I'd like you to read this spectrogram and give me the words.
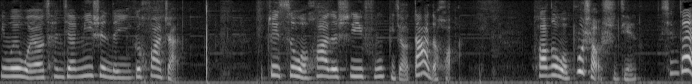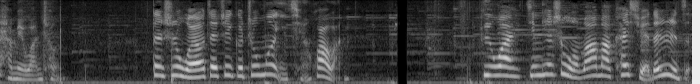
因为我要参加 Mission 的一个画展。这次我画的是一幅比较大的画，花了我不少时间，现在还没完成。但是我要在这个周末以前画完。另外，今天是我妈妈开学的日子，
